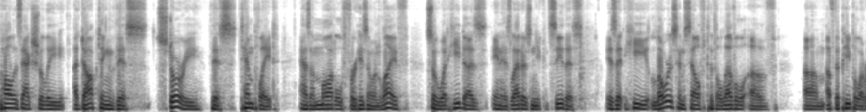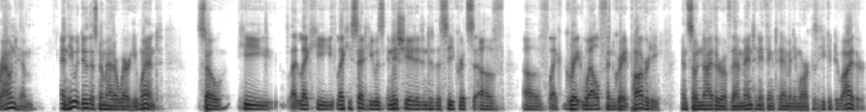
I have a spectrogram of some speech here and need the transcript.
Paul is actually adopting this story, this template as a model for his own life. So what he does in his letters and you can see this is that he lowers himself to the level of um, of the people around him, and he would do this no matter where he went. So he, like he, like he said, he was initiated into the secrets of of like great wealth and great poverty, and so neither of them meant anything to him anymore because he could do either.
